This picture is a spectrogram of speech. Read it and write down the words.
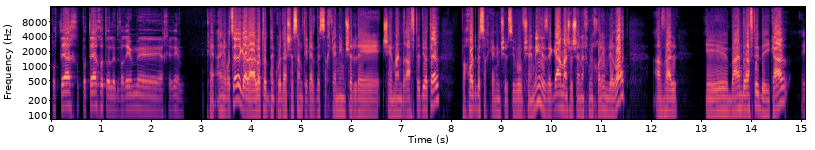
פותח, פותח אותו לדברים אה, אחרים. כן, אני רוצה רגע להעלות עוד נקודה ששמתי לב בשחקנים של, שהם undrafted יותר, פחות בשחקנים של סיבוב שני, זה גם משהו שאנחנו יכולים לראות, אבל אה, ב-undrafted בעיקר, אה,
